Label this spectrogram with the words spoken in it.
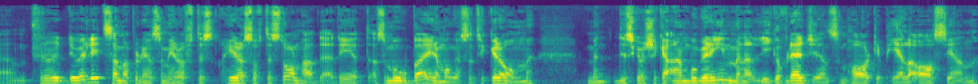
Ehm, för det är väl lite samma problem som Heroes of the Storm hade. Det är ett, alltså Moba är det många som tycker om. Men du ska försöka armbåga in mellan League of Legends som har typ hela Asien.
